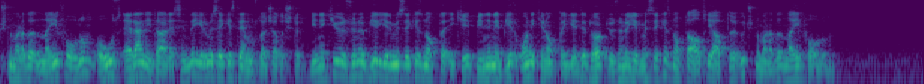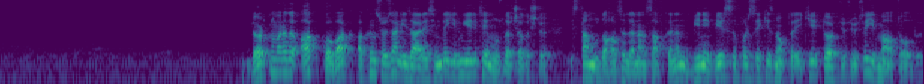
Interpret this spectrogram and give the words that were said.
Üç numaralı Naif oğlum Oğuz Eren idaresinde 28 Temmuz'da çalıştı. 1200'ünü 1.28.2, 1000'ini 1.12.7, 400'ünü 28.6 yaptı. 3 numaralı Naif oğlum. 4 numaralı Akgobak Akın Sözen idaresinde 27 Temmuz'da çalıştı. İstanbul'da hazırlanan safkanın 1000'i 1.08.2, 400'ü ise 26 oldu.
